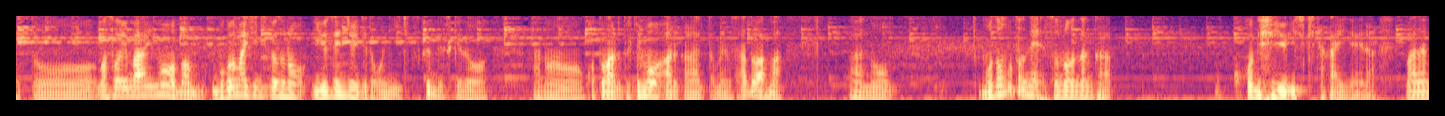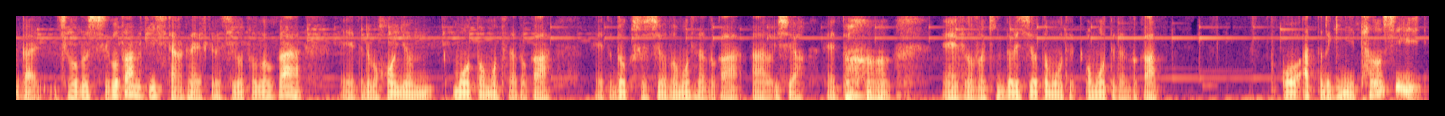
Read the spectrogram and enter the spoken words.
えっと、まあそういう場合も、まあ僕の場合結局その優先順位ってところに行き着くんですけど、あの、断る時もあるかなと思います。あとは、まあ、あの、もともとね、そのなんか、ここで言う意識高いみたいな。まあなんか仕事、仕事は別に意識高くないですけど、仕事とか、えー、例えば本読もうと思ってたとか、えっ、ー、と、読書しようと思ってたとか、あの、一緒や。えっ、ー、とえー、そうそう、筋トレしようと思って、思ってたとか、こう、会った時に楽しい、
